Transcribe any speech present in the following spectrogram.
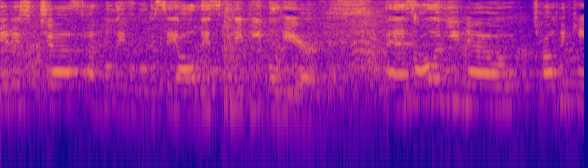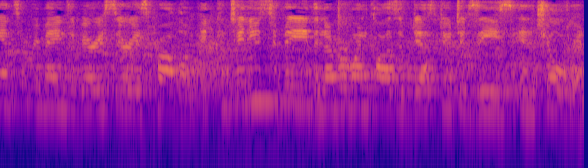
it is just unbelievable to see all this many people here. As all of you know, childhood cancer remains a very serious problem. It continues to be the number one cause of death due to disease in children.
